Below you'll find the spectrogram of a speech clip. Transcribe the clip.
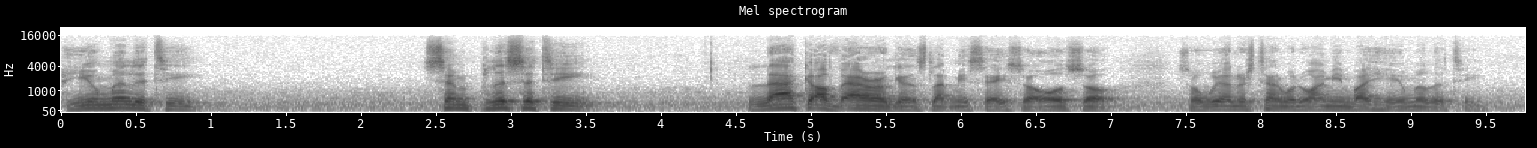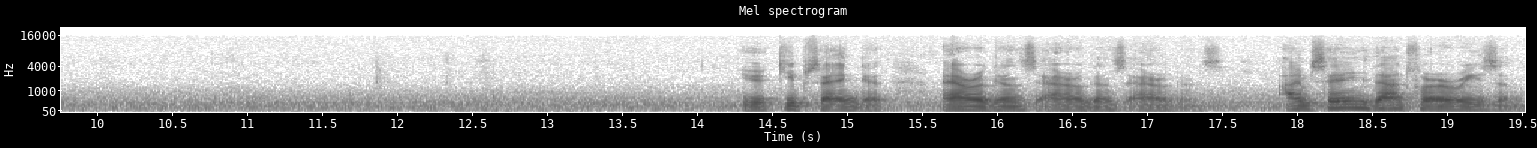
humility, simplicity, lack of arrogance, let me say so also. So we understand what do I mean by humility. You keep saying it. Arrogance, arrogance, arrogance. I'm saying that for a reason.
